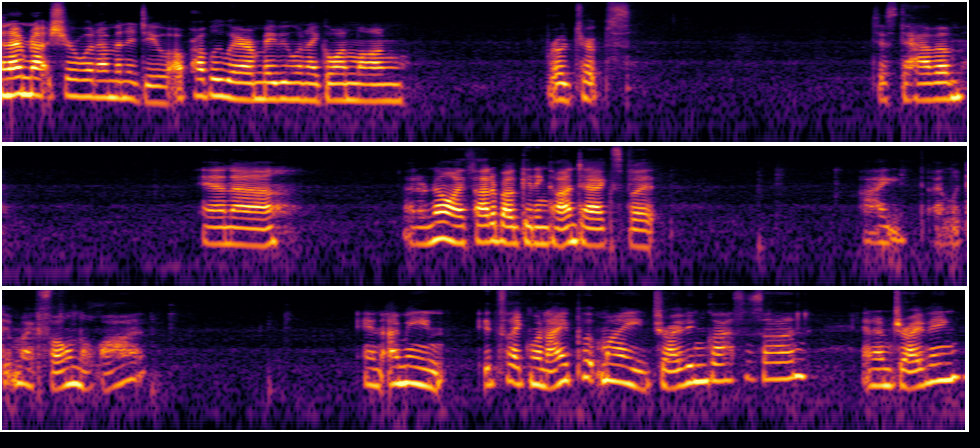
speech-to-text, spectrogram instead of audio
And I'm not sure what I'm going to do. I'll probably wear them maybe when I go on long road trips. Just to have them. And, uh, I don't know. I thought about getting contacts, but I, I look at my phone a lot. And I mean, it's like when I put my driving glasses on and I'm driving,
